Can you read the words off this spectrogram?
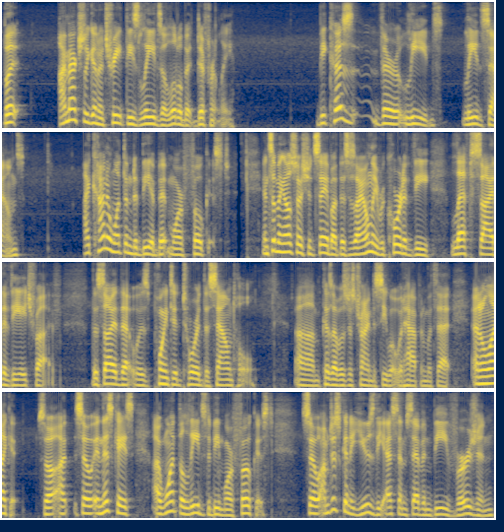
But I'm actually going to treat these leads a little bit differently. Because they're leads, lead sounds, I kind of want them to be a bit more focused. And something else I should say about this is I only recorded the left side of the H5, the side that was pointed toward the sound hole, because um, I was just trying to see what would happen with that. I don't like it. So, I, so in this case, I want the leads to be more focused. So I'm just going to use the SM7B version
